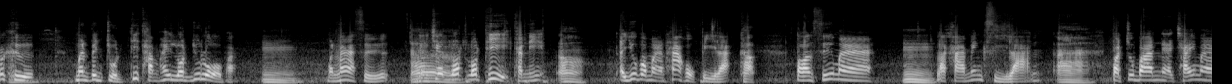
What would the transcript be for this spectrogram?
ก็คืออมันเป็นจุดที่ทำให้รถยุโรปอะอืมมันน่าซื้ออ่าอย่างเช่นรถรถพี่คันนี้อ่าอายุประมาณ 5-6 ปีแล้วครับ ตอนซื้อมาอืมราคาแม่ง4ล้านอ่าปัจจุบันเนี่ยใช้มา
